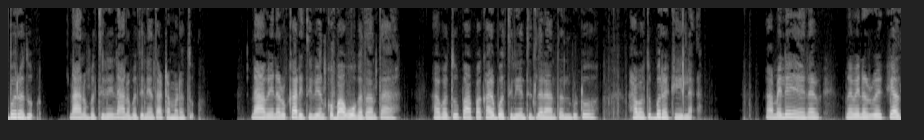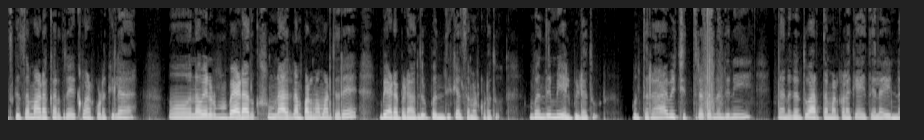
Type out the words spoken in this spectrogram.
ಬರೋದು. ನಾನು ಬರ್ತೀನಿ ನಾನು ಬರ್ತೀನಿ ಅಂತ ಆಟ ಮಾಡೋದು. ನಾವೇನಾರು ಕರಿತೀವಿ ಅನ್ಕೋ, ಬಾ, ಹೋಗೋದ ಅಂತ. ಅವತ್ತು ಪಾಪ ಕಾಯಿ ಬರ್ತೀನಿ ಅಂತಿದ್ಲಲ್ಲ ಅಂತ ಅಂದ್ಬಿಟ್ಟು ಅವತ್ತು ಬರೋಕ್ಕೆ ಇಲ್ಲ. ಆಮೇಲೆ ನಾವು ನಾವೇನಾದ್ರು ಕೆಲಸ ಕೆಲಸ ಮಾಡೋಕ್ಕಾದ್ರೆ ಮಾಡ್ಕೊಡೋಕ್ಕಿಲ್ಲ ನಾವೇನಾದ್ರು ಬೇಡ ಅಂತ ಸುಮ್ಮನೆ ಆದರೆ ನಮ್ಮ ಪಡಂಗ ಮಾಡ್ತಾರೆ. ಬೇಡ ಬೇಡ ಅಂದ್ರೆ ಬಂದು ಕೆಲಸ ಮಾಡ್ಕೊಡೋದು. ಬಂದು ಮೇಲೆ ಬಿಡೋದು. ಒಂಥರ ವಿಚಿತ್ರ ಕನ್ನಂದಿನಿ ನನಗಂತೂ ಅರ್ಥ ಮಾಡ್ಕೊಳಕ್ಕೆ ಆಯ್ತಲ್ಲ ಇನ್ನ.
